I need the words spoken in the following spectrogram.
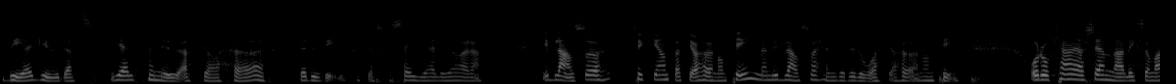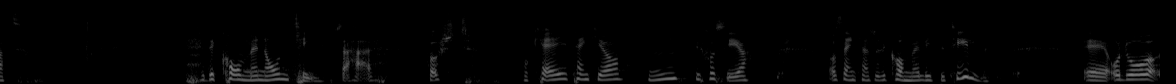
be Gud att hjälp mig nu att jag hör det du vill att jag ska säga eller göra. Ibland så tycker jag inte att jag hör någonting, men ibland så händer det då att jag hör någonting. Och då kan jag känna liksom att det kommer någonting så här först. Okej, okay, tänker jag. Mm, vi får se. Och sen kanske det kommer lite till. Eh, och då,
